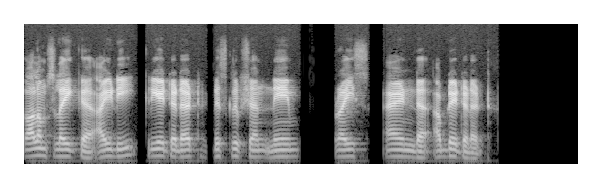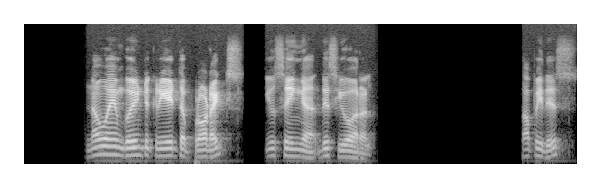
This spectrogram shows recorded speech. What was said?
columns like uh, ID, created at, description, name, price and uh, updated at. Now I am going to create the products using uh, this URL. Copy this.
